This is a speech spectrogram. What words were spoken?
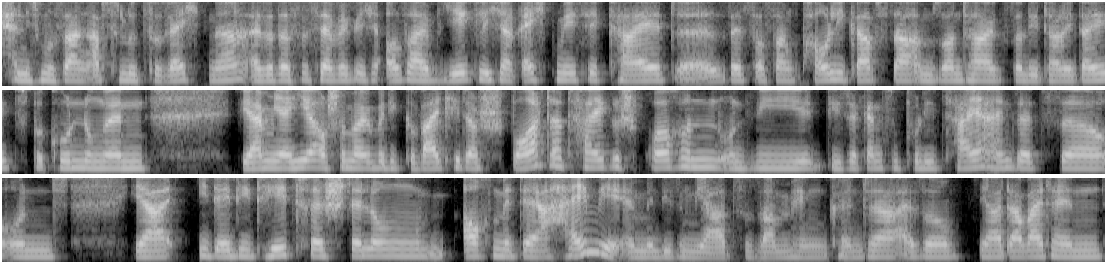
Ja, und ich muss sagen, absolut zu Recht. Ne? Also das ist ja wirklich außerhalb jeglicher Rechtmäßigkeit. Äh, selbst aus St. Pauli gab es da am Sonntag Solidaritätsbekundungen. Wir haben ja hier auch schon mal über die Gewalttäter-Sportdatei gesprochen und wie diese ganzen Polizeieinsätze und ja Identitätsfeststellungen auch mit der Heim-EM in diesem Jahr zusammenhängen könnte. Also ja, da weiterhin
